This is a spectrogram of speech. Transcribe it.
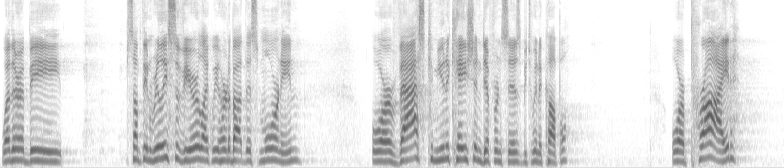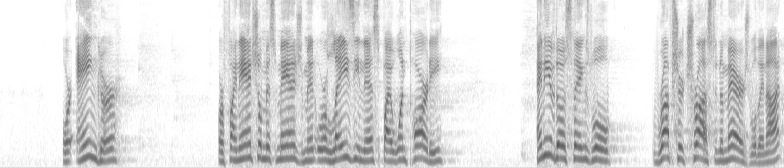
Whether it be something really severe, like we heard about this morning, or vast communication differences between a couple, or pride or anger or financial mismanagement or laziness by one party, any of those things will rupture trust in a marriage, will they not?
